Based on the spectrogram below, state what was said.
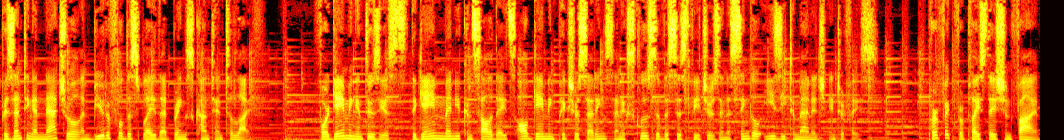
presenting a natural and beautiful display that brings content to life. For gaming enthusiasts, the game menu consolidates all gaming picture settings and exclusive assist features in a single easy to manage interface. Perfect for PlayStation 5,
